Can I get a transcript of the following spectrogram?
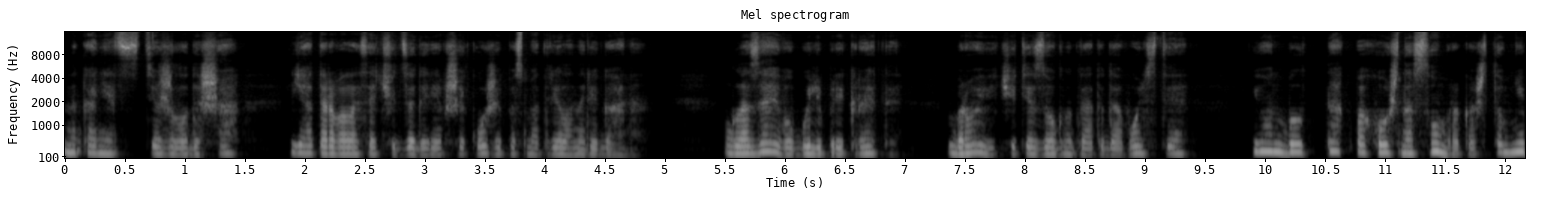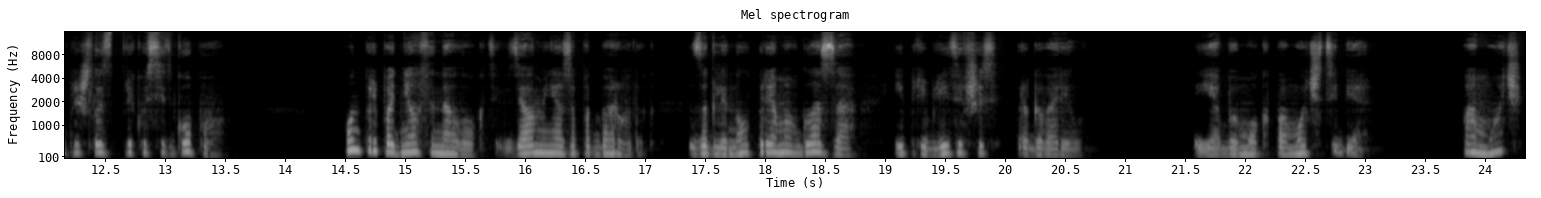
Наконец, тяжело дыша, я оторвалась от чуть загоревшей кожи и посмотрела на Регана. Глаза его были прикрыты, брови чуть изогнуты от удовольствия, и он был так похож на сумрака, что мне пришлось прикусить губу. Он приподнялся на локте, взял меня за подбородок, заглянул прямо в глаза и, приблизившись, проговорил. «Я бы мог помочь тебе». «Помочь?»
